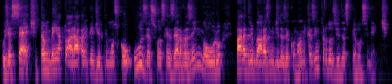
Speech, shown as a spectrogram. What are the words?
O G7 também atuará para impedir que Moscou use as suas reservas em ouro para driblar as medidas econômicas introduzidas pelo Ocidente.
